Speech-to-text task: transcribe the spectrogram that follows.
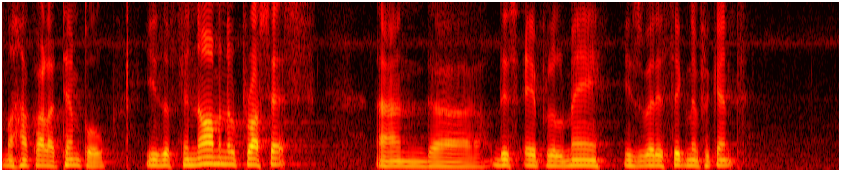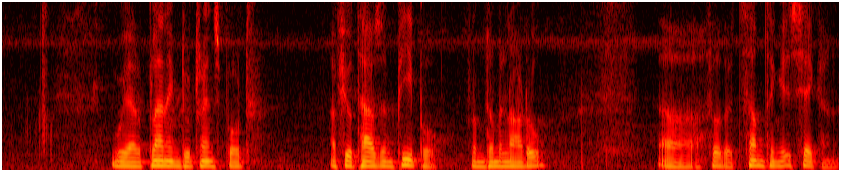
Mahakala temple is a phenomenal process and uh, this April, May is very significant. We are planning to transport a few thousand people from Tamil Nadu uh, so that something is shaken.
